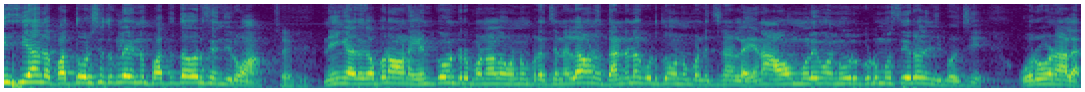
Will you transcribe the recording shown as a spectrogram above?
ஈஸியா அந்த பத்து வருஷத்துக்குள்ள இன்னும் பத்து தவறு செஞ்சிருவான். சரி. நீங்க அதுக்கப்புறம் அவனை என்கவுண்டர் பண்ணாலும் ஒன்றும் பிரச்சனை இல்லை. அவனுக்கு தண்டனை கொடுத்து ஒன்றும் பிரச்சனை இல்லை. ஏன்னா அவன் மூலியமா நூறு குடும்பம் சீரழிஞ்சு போச்சு. ஒருவனால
